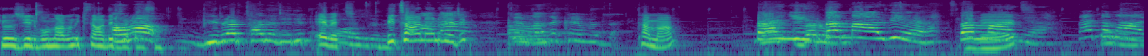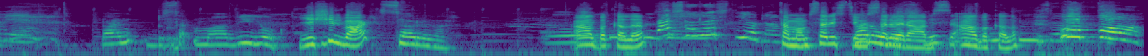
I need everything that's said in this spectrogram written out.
Göz jelibonlardan iki tane de bize kalsın. Ama birer tane verip Evet. al. Bir tane onu verecek. Kırmızı kırmızı. Tamam. Ben, Ben- ye- ben ben, mavi. Ben Evet. mavi. Ben de mavi. Ben bir mavi yok. Yeşil var. Sarı var. Al bakalım. Ben sarı istiyorum. Tamam sarı istiyormuş. Ver Sarı ver abisi. Al bakalım. Hoppa!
